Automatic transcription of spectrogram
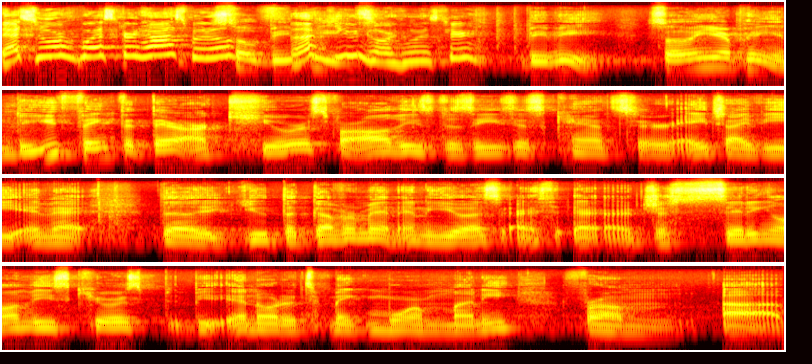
That's Northwestern Hospital. So, BP Fuck you, Northwestern. BP, so in your opinion, do you think that there are cures for all these diseases, cancer, HIV, and that the you, the government and the U.S. are, are just sitting on these cures in order to make more money from uh,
